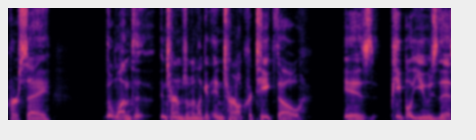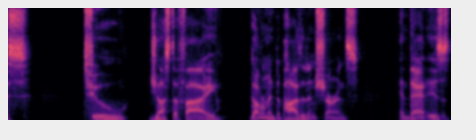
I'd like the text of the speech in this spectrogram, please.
per se. The one th- in terms of like an internal critique, though, is people use this to justify government deposit insurance, and that is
